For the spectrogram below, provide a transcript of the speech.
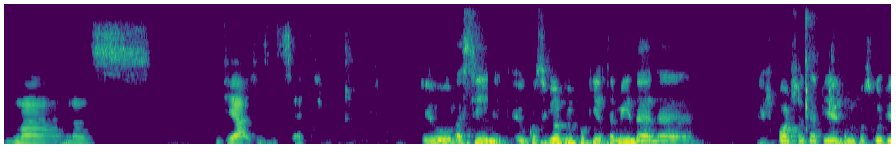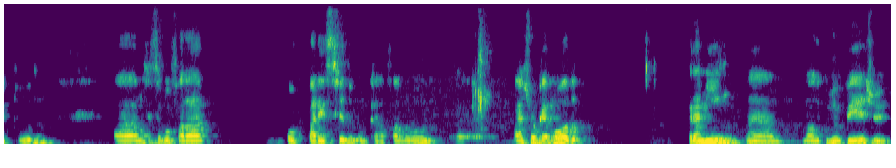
na, nas viagens, etc. Eu, assim, eu consegui ouvir um pouquinho também da, da resposta da Bianca, não consegui ouvir tudo. Uh, não sei se eu vou falar um pouco parecido com o que ela falou, uh, mas de qualquer modo, para mim, uh, no modo como eu vejo,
